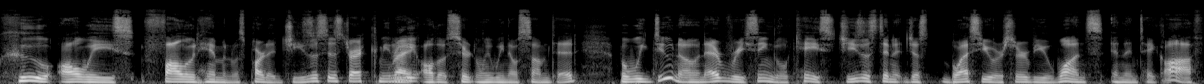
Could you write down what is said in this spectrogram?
who always followed him and was part of Jesus's direct community, Right. although certainly we know some did. But we do know in every single case, Jesus didn't just bless you or serve you once and then take off.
